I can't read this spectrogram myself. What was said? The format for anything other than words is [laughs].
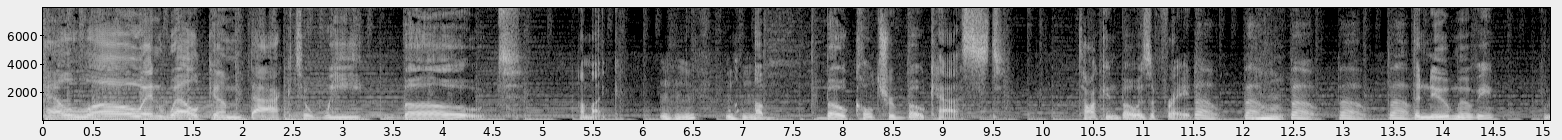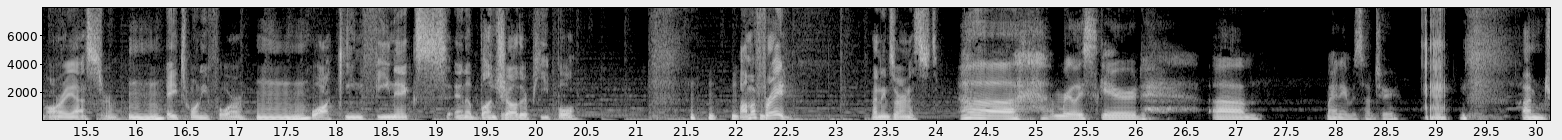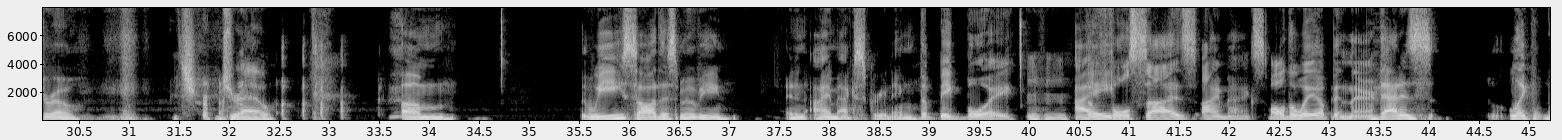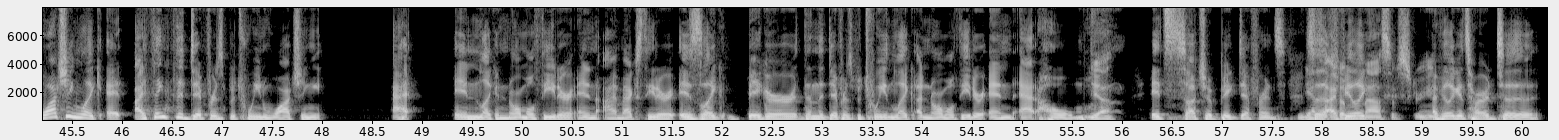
Hello and welcome back to We Boat. I'm Mike. Mm-hmm. A Bow Culture Bowcast. Talking Beau is Afraid. Bo, bo, bo, bo, bo. The new movie from Ari Aster, Mm-hmm. A24, Mm-hmm. Joaquin Phoenix, and a bunch of other people. [laughs] I'm afraid. My name's Ernest. Uh, I'm really scared. Um, my name is Hunter. I'm Dro. [laughs] Dro. Um, we saw this movie in an IMAX screening. The big boy, Mm-hmm. the full size IMAX, all the way up in there. that is like watching like at, I think the difference between watching at in like a normal theater and an IMAX theater is like bigger than the difference between like a normal theater and at home. Yeah. It's such a big difference. Yeah. so I Such a feel like massive screen. I feel like it's hard to.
